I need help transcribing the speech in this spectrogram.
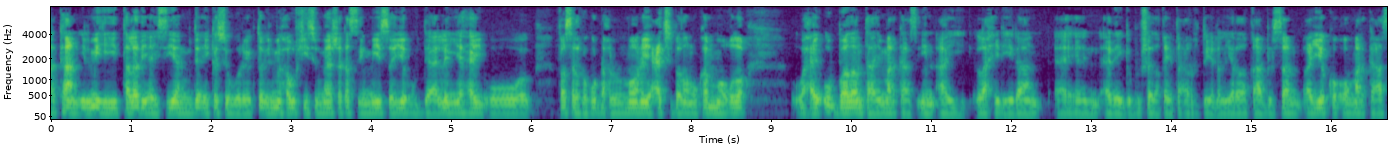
arkaan ilmihii taladii ay siiyaan muddo ay ka soo wareegto ilmihii hawshiisu meesha ka sii miisayo uu daalan yahay uu fasalka ku dhex lulmoonayo cajis badan uu ka muuqdo waxay u badan tahay markaas in ay la xidhiiraan adeega bulshada qeybta carruurta iyo dhalinyarada qaabilsan ayaga oo markaas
